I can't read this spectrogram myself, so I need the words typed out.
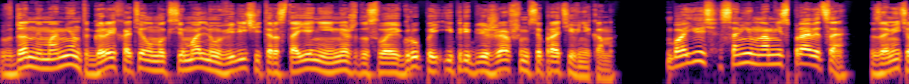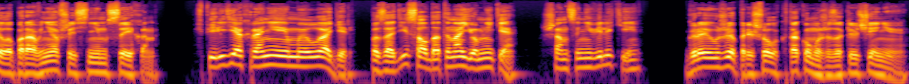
В данный момент Грей хотел максимально увеличить расстояние между своей группой и приближавшимся противником. «Боюсь, самим нам не справиться», — заметила, поравнявшись с ним Сейхан. «Впереди охраняемый лагерь, позади солдаты-наемники. Шансы невелики». Грей уже пришел к такому же заключению.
